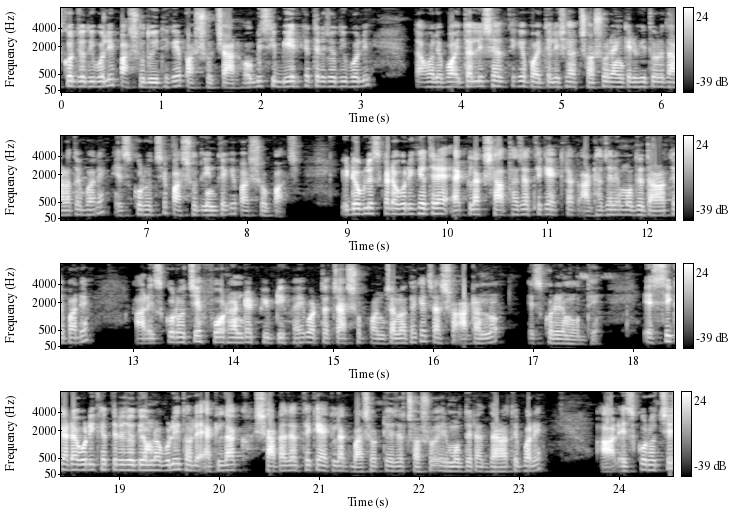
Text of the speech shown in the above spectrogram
স্কোর যদি বলি পাঁচশো দুই থেকে পাঁচশো চার। ওবিসি বি ক্ষেত্রে যদি বলি, তাহলে পঁয়তাল্লিশ হাজার থেকে পঁয়তাল্লিশ হাজার ছশো র্যাঙ্কের ভিতরে দাঁড়াতে পারে। স্কোর হচ্ছে পাঁচশো তিন থেকে পাঁচশো পাঁচ। ইডব্লিউএস ক্যাটাগরির ক্ষেত্রে এক লাখ সাত হাজার থেকে এক লাখ আট হাজারের মধ্যে দাঁড়াতে পারে। আর স্কোর হচ্ছে ফোর হান্ড্রেড ফিফটি ফাইভ, অর্থাৎ চারশো পঞ্চান্ন থেকে চারশো আটান্ন স্কোরের মধ্যে। এসসি ক্যাটাগরির ক্ষেত্রে যদি আমরা বলি, তাহলে এক লাখ ষাট হাজার থেকে এক লাখ বাষট্টি হাজার ছশো এর মধ্যে দাঁড়াতে পারে। আর স্কোর হচ্ছে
